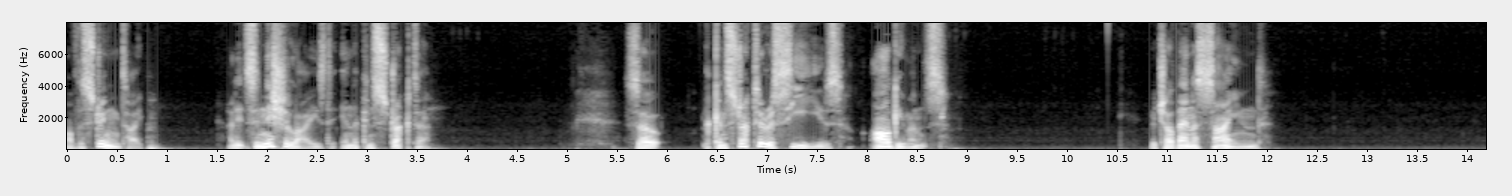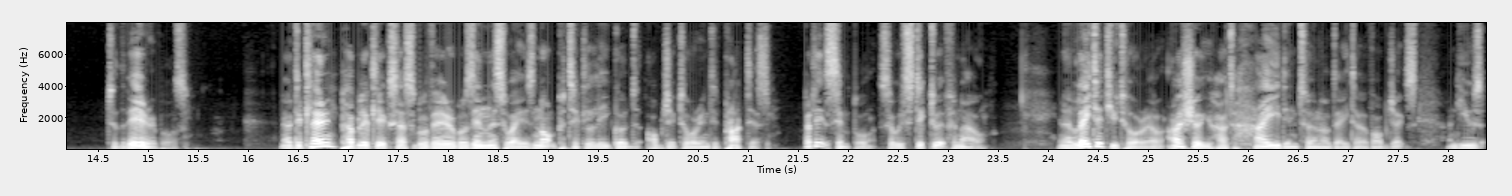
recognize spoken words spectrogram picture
of the string type, and it's initialized in the constructor. So the constructor receives arguments which are then assigned to the variables. Now declaring publicly accessible variables in this way is not particularly good object-oriented practice, but it's simple, so we'll stick to it for now. In a later tutorial, I'll show you how to hide internal data of objects and use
